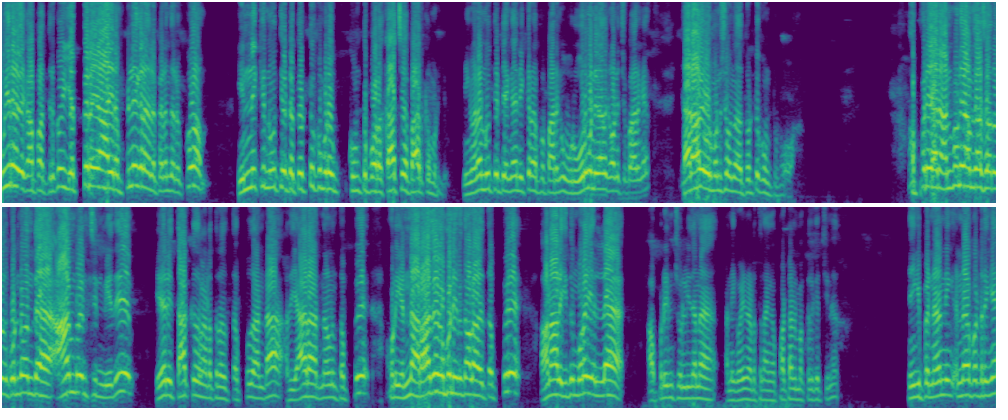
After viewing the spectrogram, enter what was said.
உயிரை அதை காப்பாத்திருக்கும் எத்தனை ஆயிரம் பிள்ளைகள் அதுல பிறந்திருக்கும் இன்னைக்கு நூத்தி எட்டு தொட்டு கும்பிட கும்பிட்டு போற காட்சியை பார்க்க முடியும். நீங்க வேணா நூத்தி எட்டு எங்க நிக்கிறப்ப பாருங்க. ஒரு ஒரு மணி நேரம் கவனிச்சு பாருங்க. யாராவது ஒரு மனுஷன் வந்து அதை தொட்டு கும்பிட்டு போவான். அப்படியான அன்புமணி ராமதாஸ் அவர்கள் கொண்டு வந்த ஆம்புலன்ஸின் மீது ஏறி தாக்குதல் நடத்துறது தப்பு தாண்டா அது யாரா இருந்தாலும் தப்பு. அவனுக்கு என்ன அராஜகம் பண்ணி இருந்தாலும் அது தப்பு. ஆனால் இது முறை இல்ல அப்படின்னு சொல்லி தானே அன்னைக்கு வழி நடத்துனாங்க பாட்டாளி மக்கள் கட்சியினர். நீங்க இப்ப என்ன நீங்க என்ன பண்றீங்க?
